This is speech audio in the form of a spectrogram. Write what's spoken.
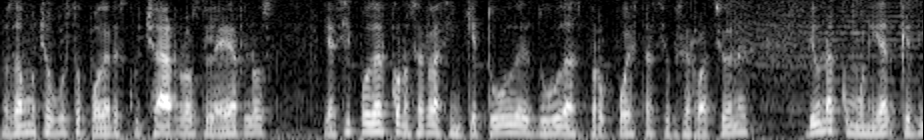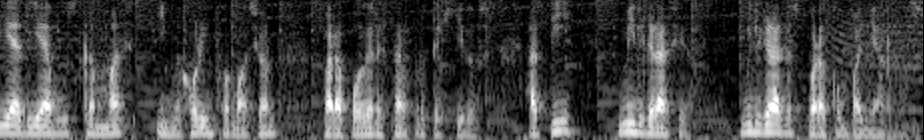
Nos da mucho gusto poder escucharlos, leerlos y así poder conocer las inquietudes, dudas, propuestas y observaciones de una comunidad que día a día busca más y mejor información para poder estar protegidos. A ti, mil gracias. Mil gracias por acompañarnos.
